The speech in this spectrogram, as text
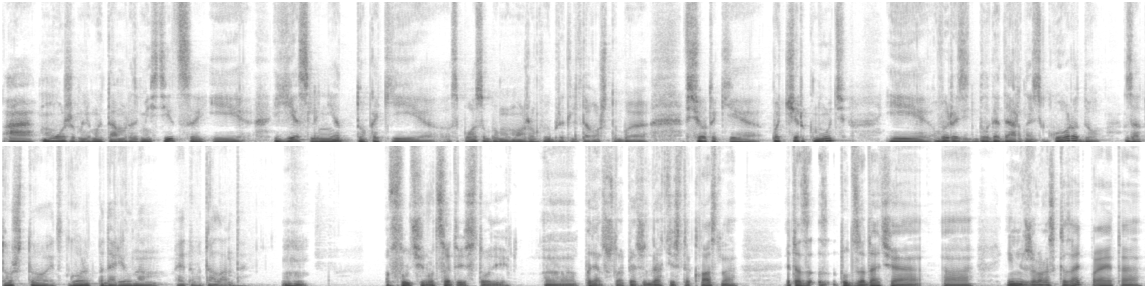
а можем ли мы там разместиться, и если нет, то какие способы мы можем выбрать для того, чтобы чтобы все-таки подчеркнуть и выразить благодарность городу за то, что этот город подарил нам этого таланта. Угу. В случае вот с этой историей, э, понятно, что, опять же, для артиста классно. Это тут задача э, имиджево рассказать про это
